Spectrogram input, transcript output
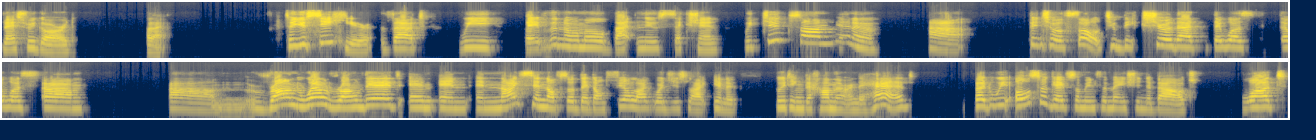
Best regard, Alain. So you see here that we gave the normal bad news section. We took some, you know, uh, pinch of salt to make sure that there was there was um, um, round, well rounded and and and nice enough so they don't feel like we're just like you know putting the hammer on the head. But we also gave some information about what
